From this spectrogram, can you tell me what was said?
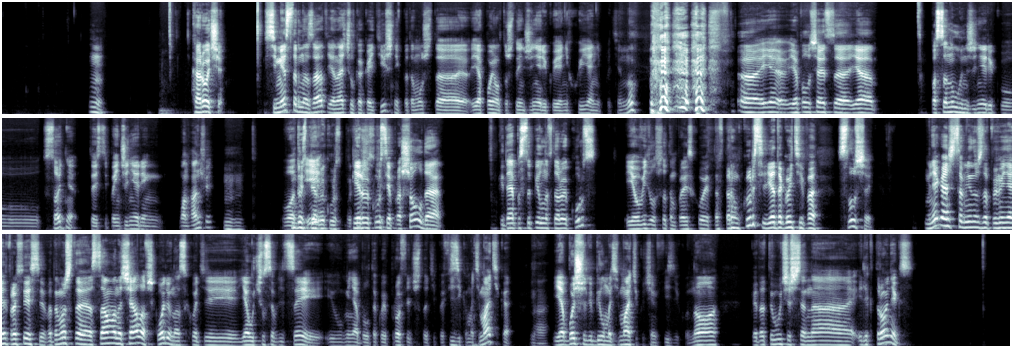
Короче, семестр назад я начал как айтишник, потому что я понял то, что инженерику я нихуя не потяну. Э, Я, получается, я посанул инженерику сотня, то есть, типа, engineering 100. Мгм. Вот, Ну, то есть первый курс. Первый курс я прошел, да. когда я поступил на второй курс, и я увидел, что там происходит на втором курсе, я такой, типа, слушай, мне кажется, мне нужно поменять профессию, потому что с самого начала в школе у нас, хоть и я учился в лицее, и у меня был такой профиль, что типа физика-математика, Да. я больше любил математику, чем физику. Но когда ты учишься на Electronics,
